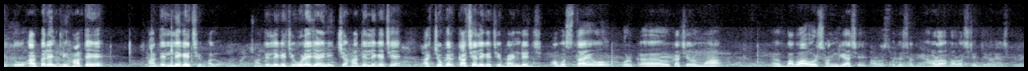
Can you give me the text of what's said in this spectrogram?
একটু অ্যাপারেন্টলি হাতে হাতে লেগেছে ভালো হাতে লেগেছে ওড়ে যায়নি হাতে লেগেছে আর চোখের কাছে লেগেছে ব্যান্ডেজ অবস্থায় ও ওর ওর কাছে ওর মা বাবা ওর সঙ্গে আছে ওদের সাথে হাওড়া হাওড়া স্টেট জেনারেল হসপিটালে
